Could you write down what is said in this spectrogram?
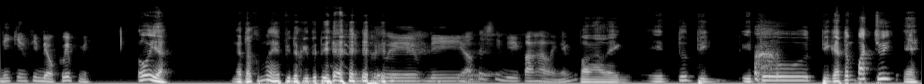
bikin video klip nih. Oh iya. Enggak tahu ke mana ya video gitu dia. Video klip di apa sih di Pangalengan? Pangaleng itu itu tiga tempat cuy. Eh,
